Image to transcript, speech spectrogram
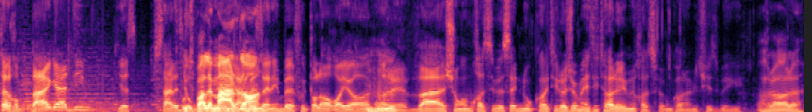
خیلی خب برگردیم. یه سر فوتبال مردان. بزنیم به فوتبال آقایان. آره. و شما می‌خواستی به نکاتی راجع به مهدی طارمی می‌خواست. فکر کنم یه چیز بگی. آره آره.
